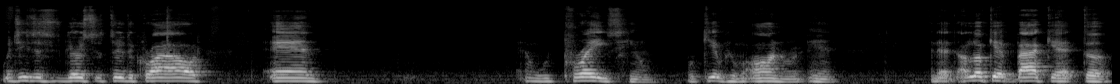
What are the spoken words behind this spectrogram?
when Jesus goes through the crowd and and we praise him, we give him honor and and that I look at back at the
